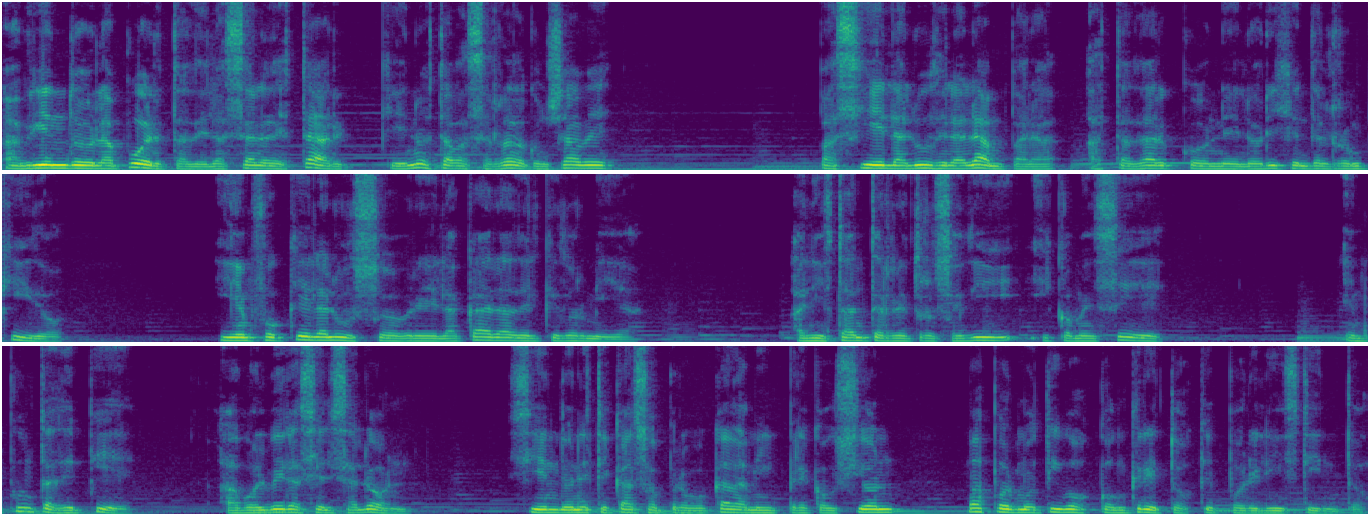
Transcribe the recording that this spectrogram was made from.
Abriendo la puerta de la sala de estar, que no estaba cerrada con llave, Pasé la luz de la lámpara hasta dar con el origen del ronquido y enfoqué la luz sobre la cara del que dormía. Al instante retrocedí y comencé, en puntas de pie, a volver hacia el salón, siendo en este caso provocada mi precaución más por motivos concretos que por el instinto,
